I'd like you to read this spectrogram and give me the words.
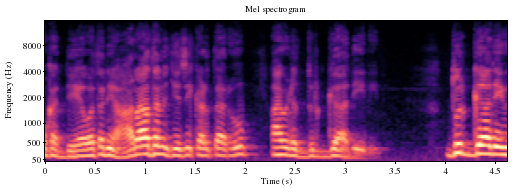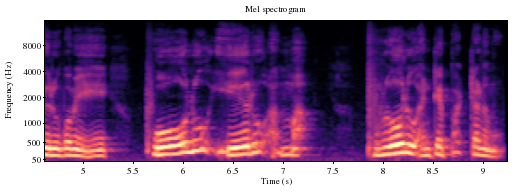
ఒక దేవతని ఆరాధన చేసి కడతారు ఆవిడ దుర్గాదేవి. దుర్గాదేవి రూపమే పోలు ఏరు అమ్మ. ప్రోలు అంటే పట్టణము.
